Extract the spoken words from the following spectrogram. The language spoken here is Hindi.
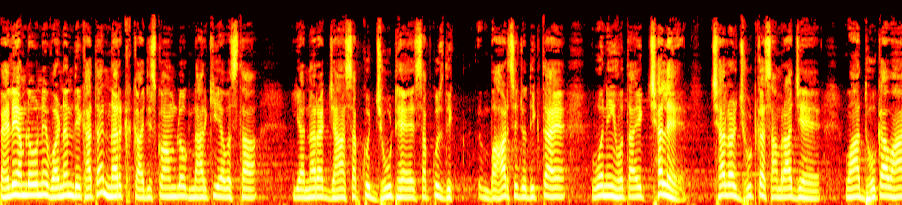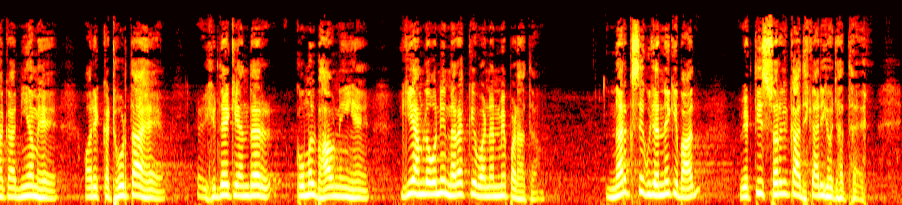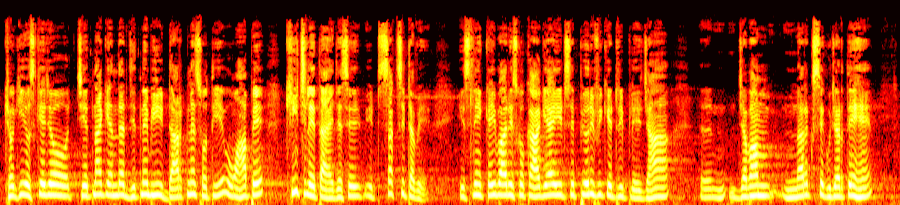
पहले हम लोगों ने वर्णन देखा था नरक का, जिसको हम लोग नारकी अवस्था या नरक, जहाँ सब कुछ झूठ है, सब कुछ दिख, बाहर से जो दिखता है, वो नहीं होता। एक छल है। छल और झूठ का साम्राज्य है। वहाँ धोखा वहाँ का नियम है और एक कठोरता है। हृदय के अंदर कोमल भाव नहीं है। ये हम लोगों ने नरक के वर्णन में पढ़ा था। नरक से गुजरने के बाद व्यक्ति स्वर्ग का अधिकारी हो जाता है। क्योंकि उसके जो चेतना के अंदर जितने भी डार्कनेस होती है, वो वहाँ पे खींच लेता है, जैसे इट सक्स इट अवे इसलिए कई बार इसको कहा गया इट्स ए प्योरिफिकेटरी प्लेस जहाँ जब हम नरक से गुजरते हैं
